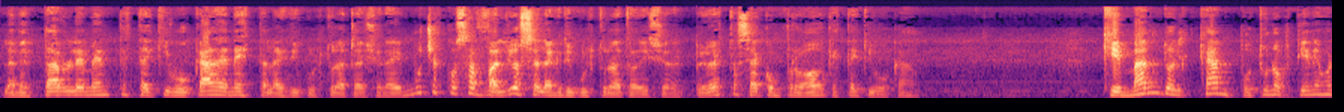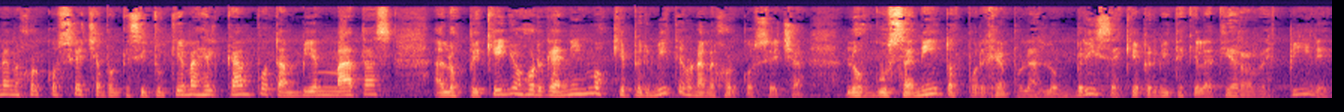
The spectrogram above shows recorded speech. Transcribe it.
lamentablemente está equivocada en esta la agricultura tradicional. Hay muchas cosas valiosas en la agricultura tradicional, pero esto se ha comprobado que está equivocado. Quemando el campo tú no obtienes una mejor cosecha, porque si tú quemas el campo también matas a los pequeños organismos que permiten una mejor cosecha. Los gusanitos, por ejemplo, las lombrices que permiten que la tierra respire.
